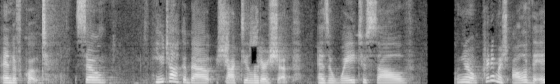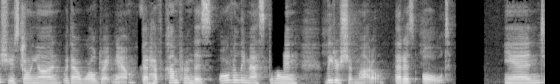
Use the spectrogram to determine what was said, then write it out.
End of quote. So, you talk about Shakti leadership as a way to solve, you know, pretty much all of the issues going on with our world right now that have come from this overly masculine leadership model that is old. And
